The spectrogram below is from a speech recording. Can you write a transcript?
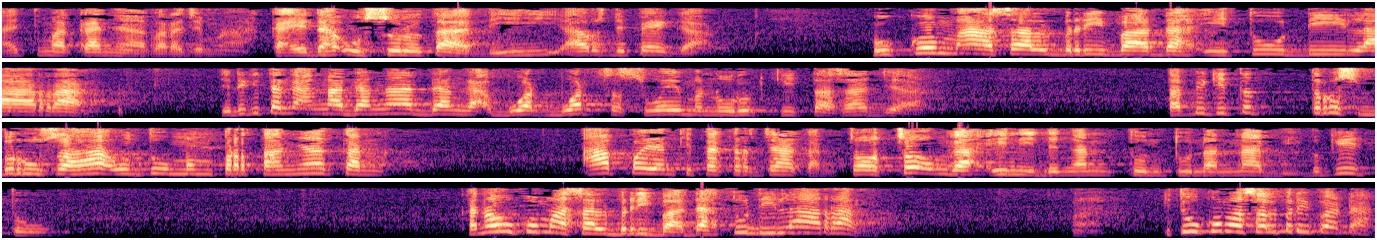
Nah itu makanya para jemaah, kaidah usul tadi harus dipegang. Hukum asal beribadah itu dilarang. Jadi kita nggak ngada-ngada, nggak buat-buat sesuai menurut kita saja. Tapi kita terus berusaha untuk mempertanyakan apa yang kita kerjakan. Cocok nggak ini dengan tuntunan Nabi? Begitu. Karena hukum asal beribadah itu dilarang. Nah, itu hukum asal beribadah.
